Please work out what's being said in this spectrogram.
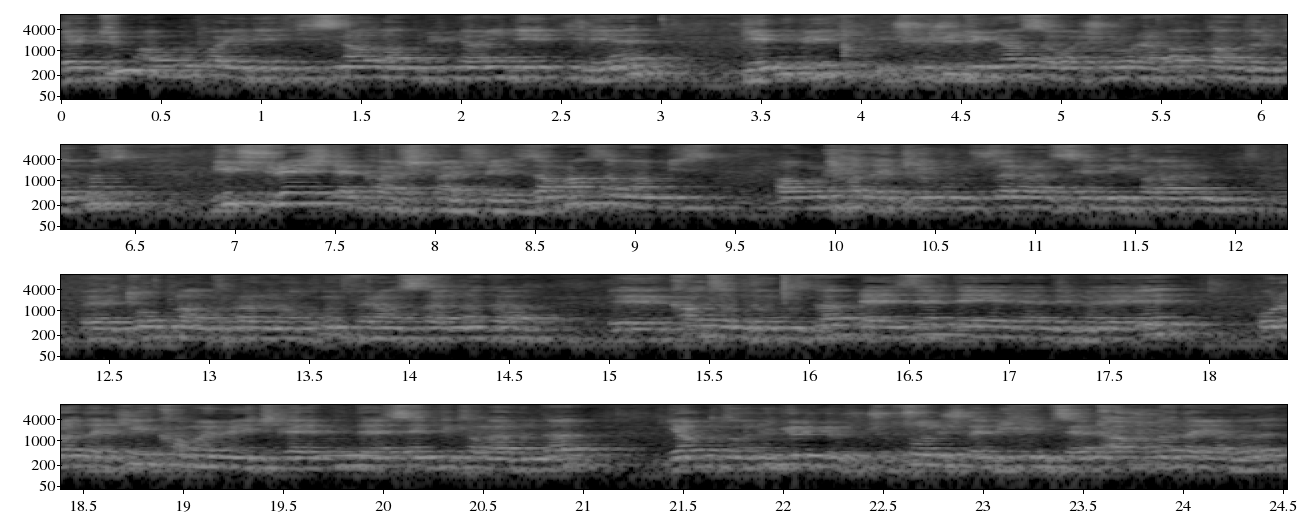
ve tüm Avrupa'yı da etkisine alan, dünyayı da etkileyen yeni bir üçüncü Dünya Savaşı olarak adlandırdığımız bir süreçle karşı karşıyayız. Zaman zaman biz Avrupa'daki uluslararası sendikaların e, toplantılarına, konferanslarına da e, katıldığımızda benzer değerlendirmeleri oradaki kamu de sendikalarında yaptığını görüyoruz. Sonuçta bilimsel, akla dayalı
